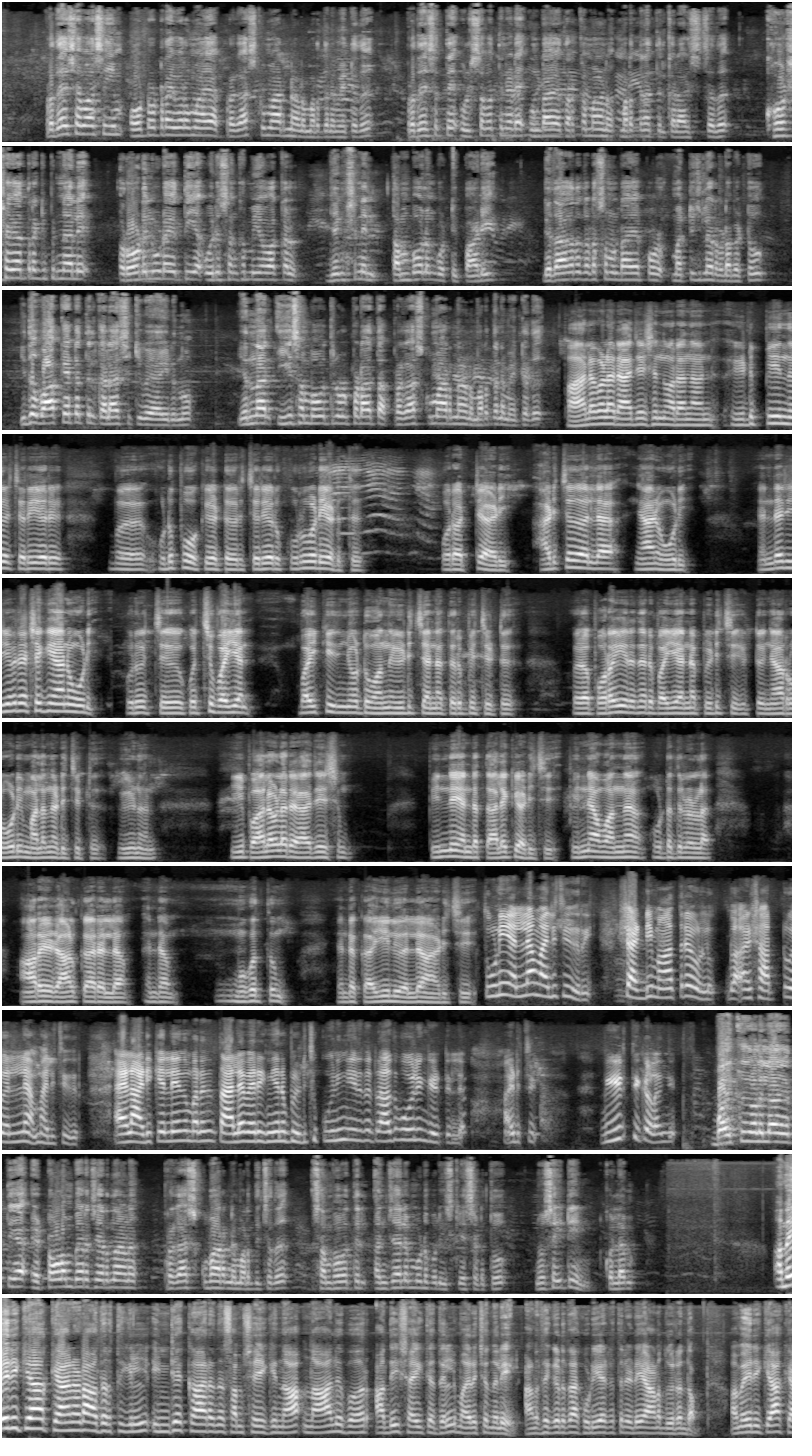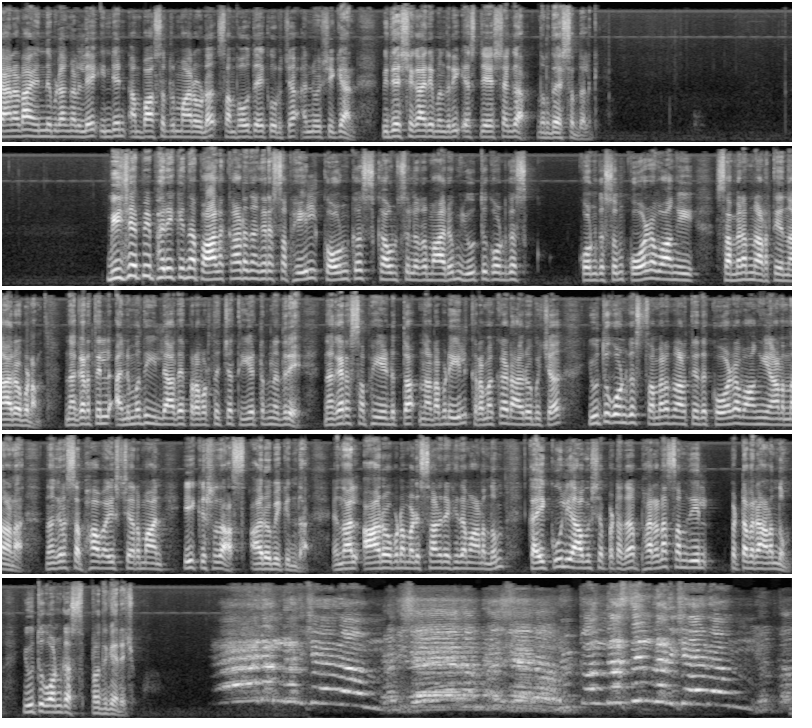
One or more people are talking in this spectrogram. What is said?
പ്രദേശവാസിയും ഓട്ടോ ഡ്രൈവറുമായ പ്രകാശ് കുമാറിനാണ് മർദ്ദനമേറ്റത്. പ്രദേശത്തെ ഉത്സവത്തിനിടെ ഉണ്ടായ തർക്കമാണ് മർദ്ദനത്തിൽ കലാശിച്ചത്. ഘോഷയാത്രയ്ക്ക് പിന്നാലെ റോഡിലൂടെ എത്തിയ ഒരു സംഘം യുവാക്കൾ ജംഗ്ഷനിൽ തമ്പോലം കൊട്ടി പാടി ഗതാഗത തടസ്സമുണ്ടായപ്പോൾ മറ്റു ചിലർ ഇടപെട്ടു. ഇത് വാക്കേറ്റത്തിൽ കലാശിക്കുകയായിരുന്നു. എന്നാൽ ഈ സംഭവത്തിൽ ഉൾപ്പെടാത്ത പ്രകാശ് കുമാറിനാണ് മർദ്ദനമേറ്റത്. പാലവള രാജേഷ് എന്ന് പറയുന്നവൻ ഇടുപ്പിൽ നിന്ന് ചെറിയൊരു ഉടുപ്പ് പൊക്കിയിട്ട് ഒരു ചെറിയൊരു കുറുവടി എടുത്ത് ഒരൊറ്റ അടി. അടിച്ചതല്ല ഞാൻ ഓടി. എന്റെ ജീവരക്ഷയ്ക്ക് ഞാൻ ഓടി. ഒരു കൊച്ചു പയ്യൻ ബൈക്ക് ഇങ്ങോട്ട് വന്ന് ഇടിച്ച് എന്നെ തെറിപ്പിച്ചിട്ട് പുറകിരുന്നൊരു പയ്യൻ എന്നെ പിടിച്ച് ഇട്ട് ഞാൻ റോഡിൽ മലനടിച്ചിട്ട് വീണൻ ഈ പാലവള രാജേഷും പിന്നെ എന്റെ തലയ്ക്ക് അടിച്ച്. പിന്നെ വന്ന കൂട്ടത്തിലുള്ള ആറേഴ് ആൾക്കാരെല്ലാം എന്റെ മുഖത്തും എന്റെ കയ്യിലും എല്ലാം അടിച്ച്. തുണിയെല്ലാം വലിച്ചു കീറി. ഷഡ്ഡി മാത്രമേ ഉള്ളൂ. ഷർട്ടും എല്ലാം വലിച്ചു കീറി. അയാൾ അടിക്കല്ലേ എന്ന് പറഞ്ഞ് തല വരെ ഇങ്ങനെ പിടിച്ച് കുനിഞ്ഞിരുന്നിട്ട് അതുപോലും കേട്ടില്ല. അടിച്ച് വീഴ്ത്തി കളഞ്ഞു. ബൈക്കുകളിലായി എത്തിയ എട്ടോളം പേർ ചേർന്നാണ് പ്രകാശ് കുമാറിനെ മർദ്ദിച്ചത്. സംഭവത്തിൽ അഞ്ചാലമ്മൂട് പോലീസ് കേസെടുത്തു. News eighteen Kollam. America Canada അതിർത്തിയിൽ ഇന്ത്യക്കാരെന്ന് സംശയിക്കുന്ന നാല് പേർ അതിശൈത്യത്തിൽ മരിച്ച നിലയിൽ അനധികൃത കുടിയേറ്റത്തിനിടെയാണ് ദുരന്തം. അമേരിക്ക കാനഡ എന്നിവിടങ്ങളിലെ ഇന്ത്യൻ അംബാസഡർമാരോട് സംഭവത്തെക്കുറിച്ച് അന്വേഷിക്കാൻ വിദേശകാര്യമന്ത്രി എസ് ജയശങ്കർ നിർദ്ദേശം നൽകി. ബി ജെ പി ഭരിക്കുന്ന പാലക്കാട് നഗരസഭയിൽ കോൺഗ്രസ് കൌൺസിലർമാരും യൂത്ത് കോൺഗ്രസ് കോൺഗ്രസും കോഴ വാങ്ങി സമരം നടത്തിയെന്ന ആരോപണം. നഗരത്തിൽ അനുമതിയില്ലാതെ പ്രവർത്തിച്ച തിയേറ്ററിനെതിരെ നഗരസഭയെടുത്ത നടപടിയിൽ ക്രമക്കേട് ആരോപിച്ച് യൂത്ത് കോൺഗ്രസ് സമരം നടത്തിയത് കോഴ വാങ്ങിയാണെന്നാണ് നഗരസഭാ വൈസ് ചെയർമാൻ ഇ കൃഷ്ണദാസ് ആരോപിക്കുന്നത്. എന്നാൽ ആരോപണം അടിസ്ഥാനരഹിതമാണെന്നും കൈക്കൂലി ആവശ്യപ്പെട്ടത് ഭരണസമിതിയിൽപ്പെട്ടവരാണെന്നും യൂത്ത് കോൺഗ്രസ് പ്രതികരിച്ചു.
